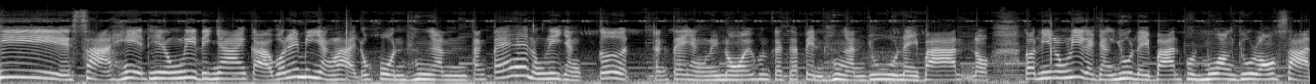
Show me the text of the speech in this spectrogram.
ที่สาเหตุที่น้องลีได้ย้ายกะว่าได้มีอย่างหลายทุกคนเฮือนตั้งแต่น้องลีอย่างเกิด ตั้งแต่อย่างน้อยๆเพุ่นก็จะเป็นเฮือนอยู่ในบ้านเนาะตอนนี้น้องลีก็ยังอยู่ในบ้านพลม่วงอยู่ร้องสาร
